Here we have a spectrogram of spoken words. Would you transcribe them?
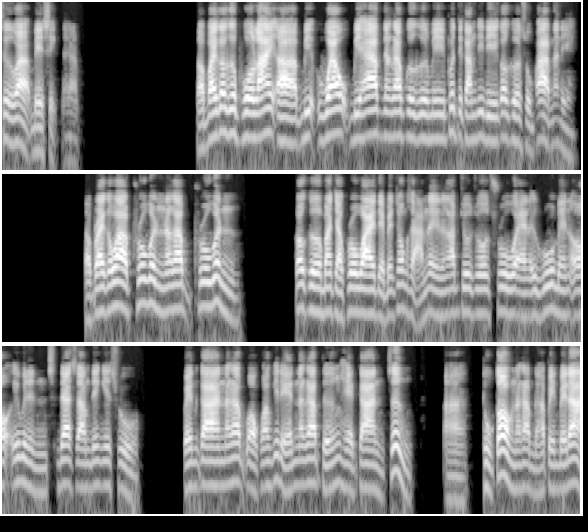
ชื่อว่าเบสิกนะครับ ต่อไปก็คือ polite อ่า well behave นะครับก็คือมีพฤติกรรมที่ดีก็คือสุภาพนั่นเอง ต่อไปก็ว่า proven นะครับ proven ก็คือมาจาก provide แต่เป็นช่องสามเลยนะครับ to show true and agreement or evidence that something is true เป็นการนะครับออกความคิดเห็นนะครับถึงเหตุการณ์ซึ่งถูกต้องนะครับนะเป็นไปได้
